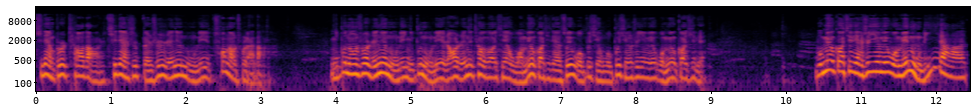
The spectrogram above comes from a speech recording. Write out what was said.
起点不是挑的，起点是本身人家努力创造出来的。你不能说人家努力你不努力，然后人家跳高起点，我没有高起点，所以我不行。我不行是因为我没有高起点，我没有高起点是因为我没努力呀。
